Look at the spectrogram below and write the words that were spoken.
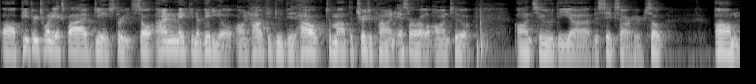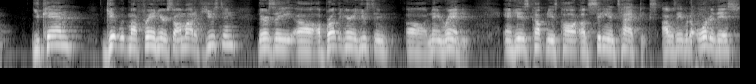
uh, P320X5 DH3. So I'm making a video on how to do this, how to mount the Trijicon SRO onto onto the uh, the SIG Sauer here. So um, you can get with my friend here. So I'm out of Houston. There's a, uh, a brother here in Houston uh, named Randy, and his company is called Obsidian Tactics. I was able to order this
